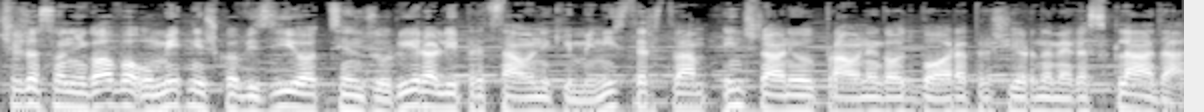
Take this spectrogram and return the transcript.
če da so njegovo umetniško vizijo cenzurirali predstavniki ministerstva in člani upravnega odbora preširnovega sklada,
